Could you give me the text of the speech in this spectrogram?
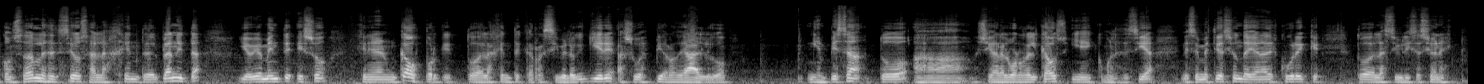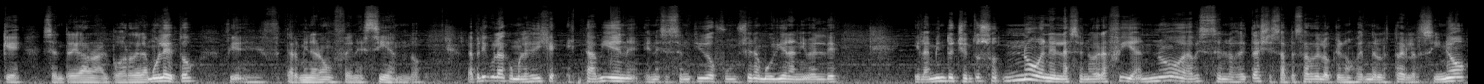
concederles deseos a la gente del planeta y obviamente eso genera un caos porque toda la gente que recibe lo que quiere a su vez pierde algo y empieza todo a llegar al borde del caos y como les decía en esa investigación Diana descubre que todas las civilizaciones que se entregaron al poder del amuleto terminaron feneciendo la película como les dije está bien en ese sentido funciona muy bien a nivel de el ambiente ochentoso no en la escenografía, no a veces en los detalles a pesar de lo que nos venden los trailers, sino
